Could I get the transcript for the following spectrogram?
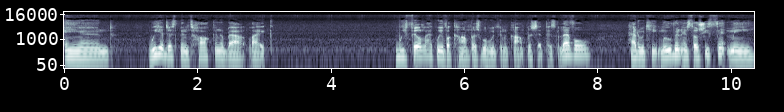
And we had just been talking about like we feel like we've accomplished what we can accomplish at this level. How do we keep moving? And so she sent me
